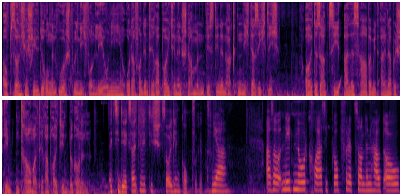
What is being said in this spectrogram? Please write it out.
ob solche Schilderungen ursprünglich von Leonie oder von den Therapeutinnen stammen, ist in den Akten nicht ersichtlich. Heute sagt sie, alles habe mit einer bestimmten Traumatherapeutin begonnen. Hat sie dir gesagt, du hättest Säugling geopfert? Ja. Also nicht nur quasi geopfert, sondern halt auch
